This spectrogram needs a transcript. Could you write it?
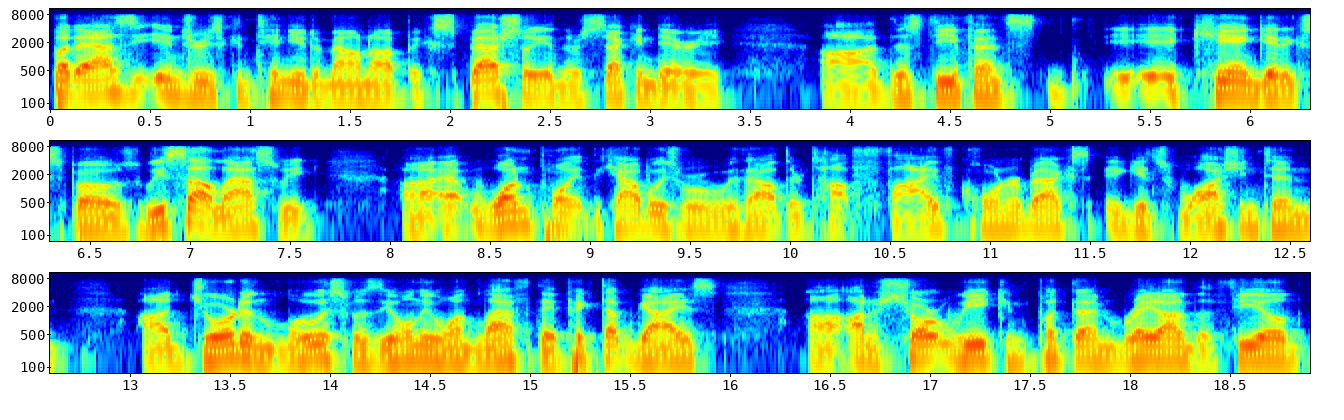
but as the injuries continue to mount up, especially in their secondary, uh, this defense it, it, can get exposed. We saw last week. Uh, at one point, the Cowboys were without their top five cornerbacks against Washington. Uh, Jourdan Lewis was the only one left. They picked up guys uh, on a short week and put them right onto the field.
